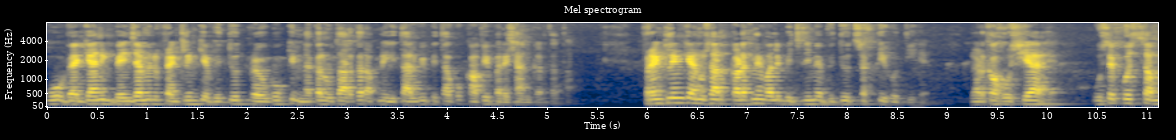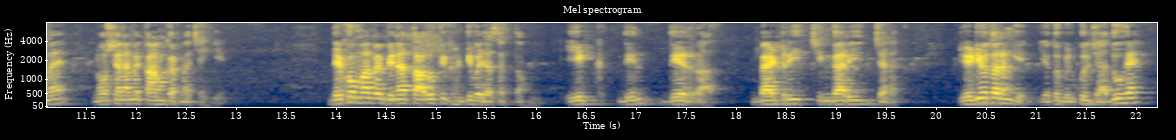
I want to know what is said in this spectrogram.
वो वैज्ञानिक बेंजामिन फ्रैंकलिन के विद्युत प्रयोगों की नकल उतारकर अपने इतालवी पिता को काफ़ी परेशान करता था। फ्रैंकलिन के अनुसार कड़कने वाली बिजली में विद्युत शक्ति होती है। लड़का होशियार है। उसे कुछ समय नौसेना में काम करना चाहिए। देखो माँ, मैं बिना तारों की घंटी बजा सकता हूँ। एक दिन देर रात, बैटरी चिंगारी जनक। रेडियो तरंगे, ये तो बिल्कुल जादू है।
